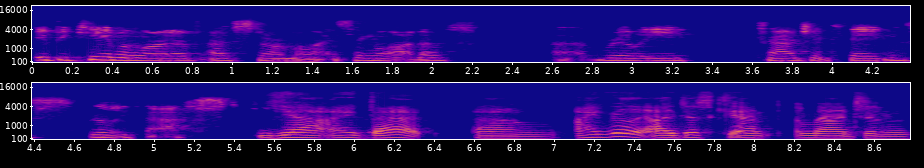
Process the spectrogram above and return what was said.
it became a lot of us normalizing a lot of uh, really tragic things really fast. Yeah, I bet. Um, I really, I just can't imagine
